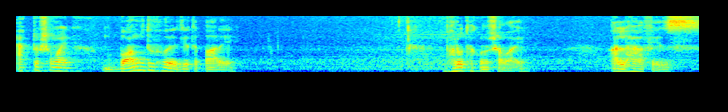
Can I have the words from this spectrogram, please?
একটা সময় বন্ধ হয়ে যেতে পারে। ভালো থাকুন সবাই। আল্লাহ হাফিজ।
